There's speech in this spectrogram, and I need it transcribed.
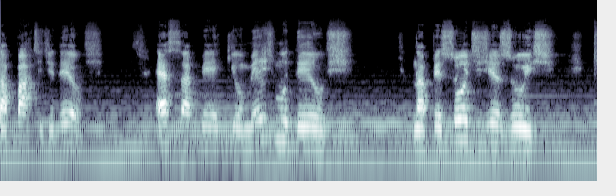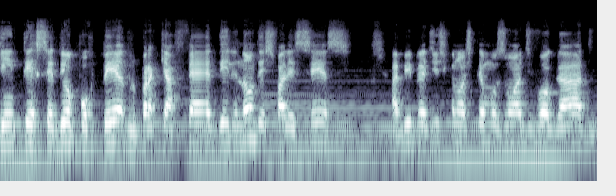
da parte de Deus? É saber que o mesmo Deus, na pessoa de Jesus, que intercedeu por Pedro para que a fé dele não desfalecesse, A Bíblia diz que nós temos um advogado,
